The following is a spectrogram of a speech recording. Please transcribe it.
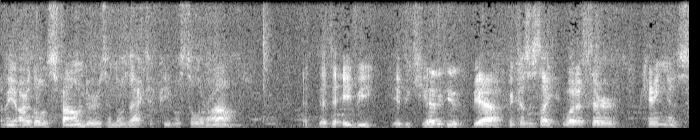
I mean, are those founders and those active people still around? At, at the AB ABQ? ABQ. Yeah, because it's like, what if their king is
